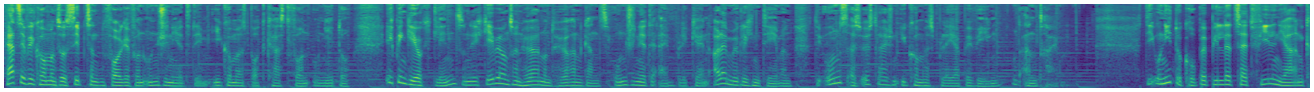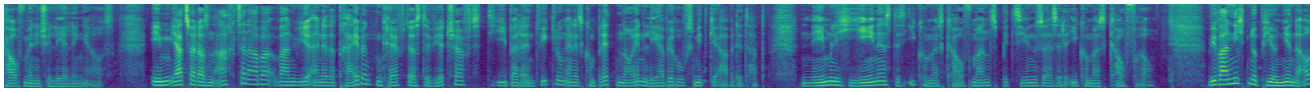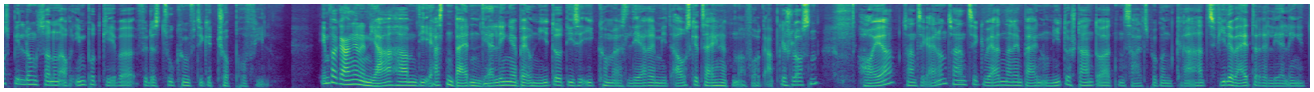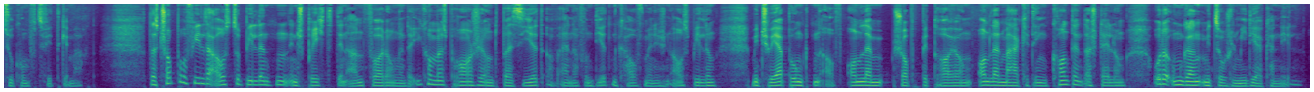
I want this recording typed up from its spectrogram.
Herzlich willkommen zur 17. Folge von Ungeniert, dem E-Commerce-Podcast von Unito. Ich bin Georg Glintz und ich gebe unseren Hörern und Hörern ganz ungenierte Einblicke in alle möglichen Themen, die uns als österreichischen E-Commerce-Player bewegen und antreiben. Die UNITO-Gruppe bildet seit vielen Jahren kaufmännische Lehrlinge aus. Im Jahr 2018 aber waren wir eine der treibenden Kräfte aus der Wirtschaft, die bei der Entwicklung eines komplett neuen Lehrberufs mitgearbeitet hat, nämlich jenes des E-Commerce-Kaufmanns bzw. der E-Commerce-Kauffrau. Wir waren nicht nur Pionier in der Ausbildung, sondern auch Inputgeber für das zukünftige Jobprofil. Im vergangenen Jahr haben die ersten beiden Lehrlinge bei Unito diese E-Commerce-Lehre mit ausgezeichnetem Erfolg abgeschlossen. Heuer, 2021, werden an den beiden Unito-Standorten Salzburg und Graz viele weitere Lehrlinge zukunftsfit gemacht. Das Jobprofil der Auszubildenden entspricht den Anforderungen der E-Commerce-Branche und basiert auf einer fundierten kaufmännischen Ausbildung mit Schwerpunkten auf Online-Shop-Betreuung, Online-Marketing, Content-Erstellung oder Umgang mit Social-Media-Kanälen.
